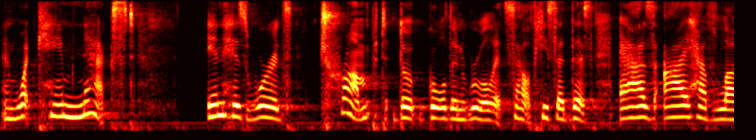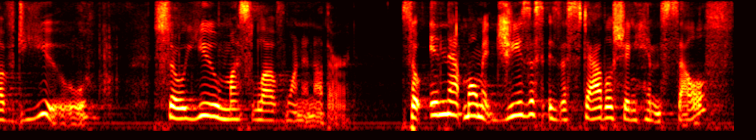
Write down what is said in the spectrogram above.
And what came next in his words trumped the golden rule itself. He said this As I have loved you, so you must love one another. So, in that moment, Jesus is establishing himself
